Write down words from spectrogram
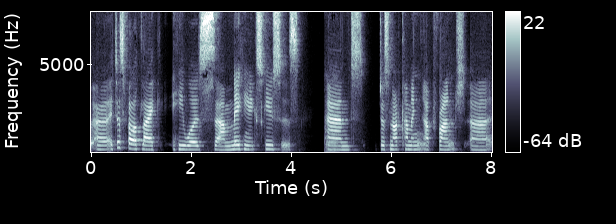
uh, it just felt like he was um, making excuses and just not coming up front uh,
